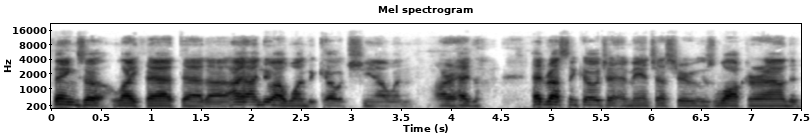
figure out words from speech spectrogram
things uh, like that. That uh, I, I, knew I wanted to coach. You know, when our head head wrestling coach at, at Manchester was walking around and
